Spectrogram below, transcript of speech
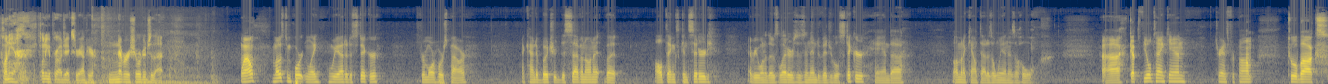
Plenty of plenty of projects around here. Never a shortage of that. Well, most importantly, we added a sticker for more horsepower. I kind of butchered the seven on it, but all things considered, every one of those letters is an individual sticker, and uh, well, I'm going to count that as a win as a whole. Uh, got the fuel tank in, transfer pump, toolbox,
